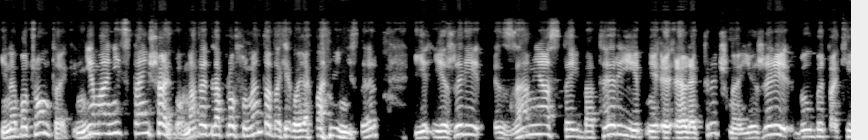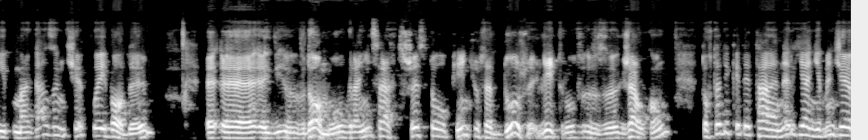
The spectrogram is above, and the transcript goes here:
I na początek nie ma nic tańszego, nawet dla prosumenta takiego jak pan minister, jeżeli zamiast tej baterii e, elektrycznej, jeżeli byłby taki magazyn ciepłej wody e, e, w domu w granicach 300-500 duży litrów z grzałką, to wtedy, kiedy ta energia nie będzie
